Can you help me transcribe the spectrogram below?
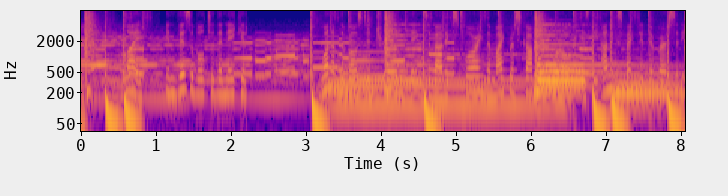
of life, invisible to the naked. One of the most intriguing things about exploring the microscopic world is the unexpected diversity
